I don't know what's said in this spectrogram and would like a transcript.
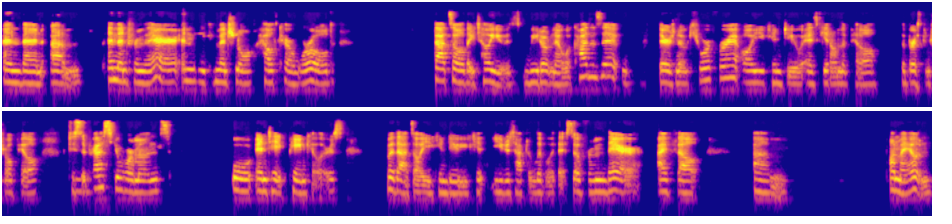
And then um and then from there, in the conventional healthcare world, that's all they tell you is we don't know what causes it. There's no cure for it. All you can do is get on the pill, the birth control pill, to mm-hmm. suppress your hormones or and take painkillers. But that's all you can do. You can you just have to live with it. So from there, I felt um, on my own.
